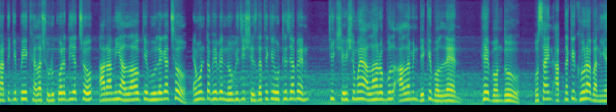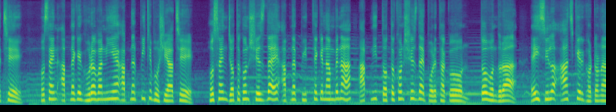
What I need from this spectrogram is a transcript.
নাতিকে পেয়ে খেলা শুরু করে দিয়েছ, আর আমি আল্লাহকে ভুলে গেছো? এমনটা ভেবে নবীজি সেজদা থেকে উঠে যাবেন। ঠিক সেই সময় আল্লাহ রব্বুল আলামিন ডেকে বললেন, হে বন্ধু, হোসাইন আপনাকে ঘোড়া বানিয়েছে। হোসাইন আপনাকে ঘোড়া বানিয়ে আপনার পিঠে বসে আছে। হোসাইন যতক্ষণ সেজদায় আপনার পিঠ থেকে নামবে না, আপনি ততক্ষণ সেজদায় পড়ে থাকুন। তো বন্ধুরা এই ছিল আজকের ঘটনা।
